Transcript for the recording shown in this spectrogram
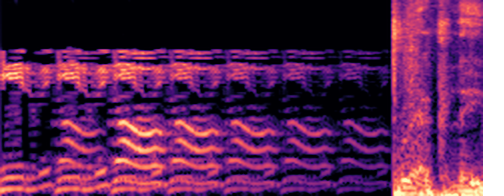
Here we go. Here we go. Deadly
